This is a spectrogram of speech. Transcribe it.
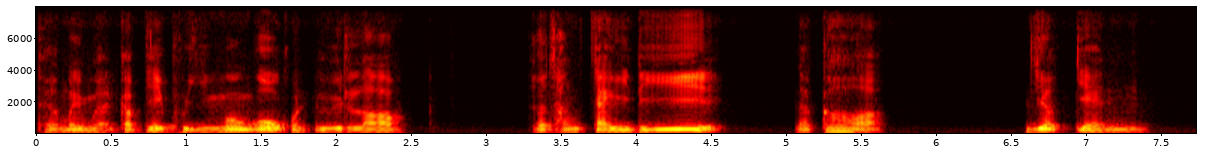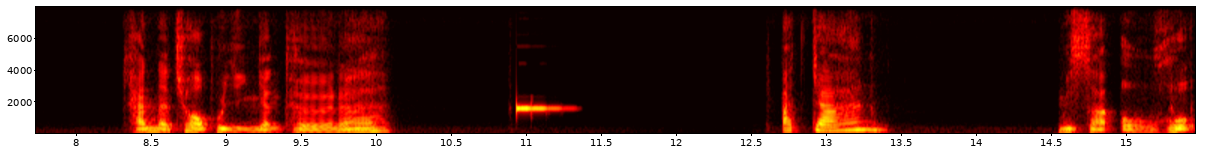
เธอไม่เหมือนกับยายผู้หญิงโง่ๆคนอื่นหรอก เธอทั้งใจดี แล้วก็เยือกเย็น ฉันน่ะชอบผู้หญิงอย่างเธอนะ อาจารย์ มิซาโอะ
